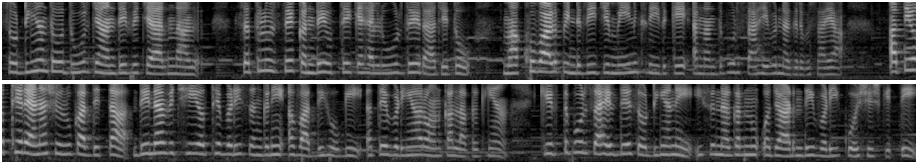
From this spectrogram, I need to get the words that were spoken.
ਸੋਢੀਆਂ ਤੋਂ ਦੂਰ ਜਾਣ ਦੇ ਵਿਚਾਰ ਨਾਲ ਸਤਲੁਜ ਦੇ ਕੰਢੇ ਉੱਤੇ ਕਹਿਲੂਰ ਦੇ ਰਾਜੇ ਤੋਂ ਮਾਖੋਵਾਲ ਪਿੰਡ ਦੀ ਜ਼ਮੀਨ ਖਰੀਦ ਕੇ ਆਨੰਦਪੁਰ ਸਾਹਿਬ ਨਗਰ ਵਸਾਇਆ। ਅਤੇ ਉੱਥੇ ਰਹਿਣਾ ਸ਼ੁਰੂ ਕਰ ਦਿੱਤਾ। ਦਿਨਾਂ ਵਿੱਚ ਹੀ ਉੱਥੇ ਬੜੀ ਸੰਘਣੀ ਆਬਾਦੀ ਹੋ ਗਈ ਅਤੇ ਬੜੀਆਂ ਰੌਣਕਾਂ ਲੱਗ ਗਈਆਂ। ਕੀਰਤਪੁਰ ਸਾਹਿਬ ਦੇ ਸੋਢੀਆਂ ਨੇ ਇਸ ਨਗਰ ਨੂੰ ਉਜਾੜਨ ਦੀ ਬੜੀ ਕੋਸ਼ਿਸ਼ ਕੀਤੀ,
